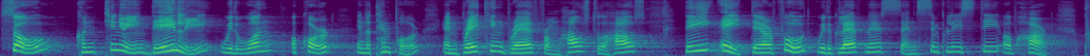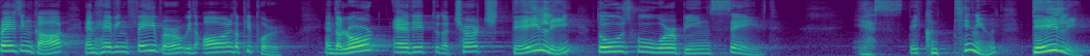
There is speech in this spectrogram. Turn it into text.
So, continuing daily with one accord in the temple and breaking bread from house to house, they ate their food with gladness and simplicity of heart, praising God and having favor with all the people. And the Lord added to the church daily those who were being saved. Yes, they continued daily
